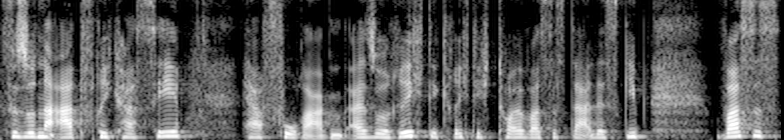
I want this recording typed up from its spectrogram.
für so eine Art Frikassee hervorragend. Also richtig, richtig toll, was es da alles gibt. Was es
